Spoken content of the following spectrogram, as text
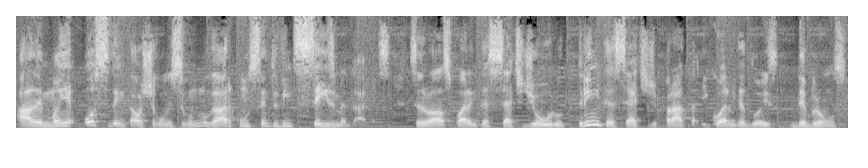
A Alemanha Ocidental chegou em segundo lugar com 126 medalhas, sendo elas 47 de ouro, 37 de prata e 42 de bronze.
